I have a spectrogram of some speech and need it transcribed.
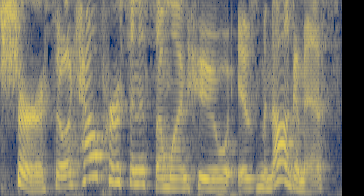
Sure. So a cow person is someone who is monogamous,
